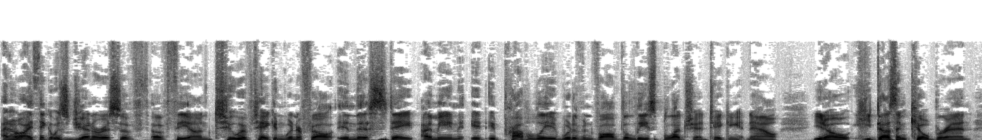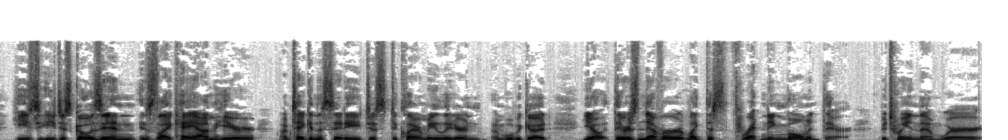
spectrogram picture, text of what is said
I don't know. I think it was generous of, of Theon to have taken Winterfell in this state. I mean, it, it probably would have involved the least bloodshed taking it now. You know, he doesn't kill Bran. He's he just goes in, is like, "Hey, I'm here. I'm taking the city. Just declare me leader, and, and we'll be good." You know, there's never like this threatening moment there between them where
